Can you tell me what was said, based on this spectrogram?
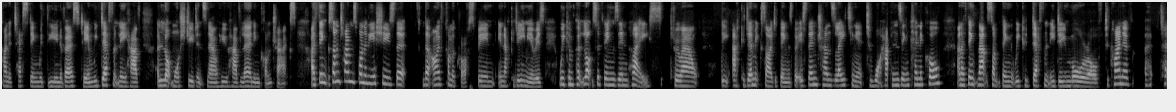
kind of testing with the university. And we definitely have a lot more students now who have learning contracts. I think sometimes one of the issues that that I've come across being in academia is we can put lots of things in place throughout the academic side of things, but it's then translating it to what happens in clinical. And I think that's something that we could definitely do more of to kind of uh, t-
